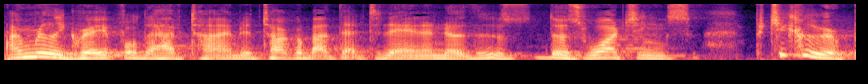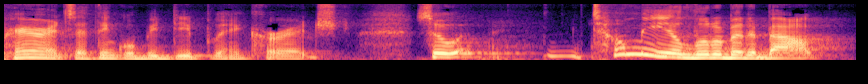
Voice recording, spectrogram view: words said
I'm really grateful to have time to talk about that today. And I know those, those watching, particularly our parents, I think will be deeply encouraged. So tell me a little bit about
